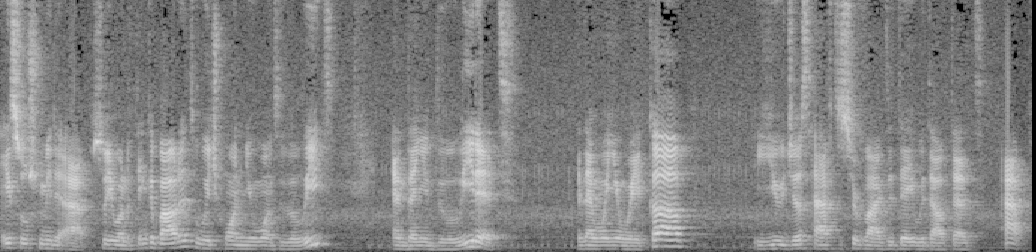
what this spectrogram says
a social media app. So you want to think about it, which one you want to delete, and then you delete it. And then when you wake up, you just have to survive the day without that app.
